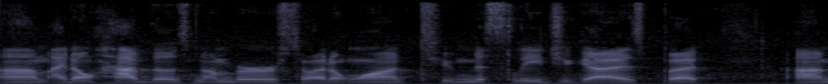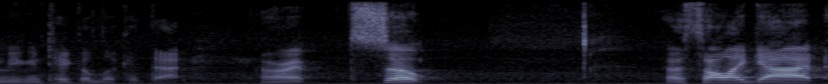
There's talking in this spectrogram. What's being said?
Um, I don't have those numbers, so I don't want to mislead you guys, but um, you can take a look at that. All right, so that's all I got.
